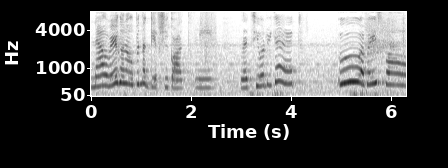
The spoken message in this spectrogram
Now we're gonna open the gift she got me. Let's see what we get. Ooh, a baseball.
